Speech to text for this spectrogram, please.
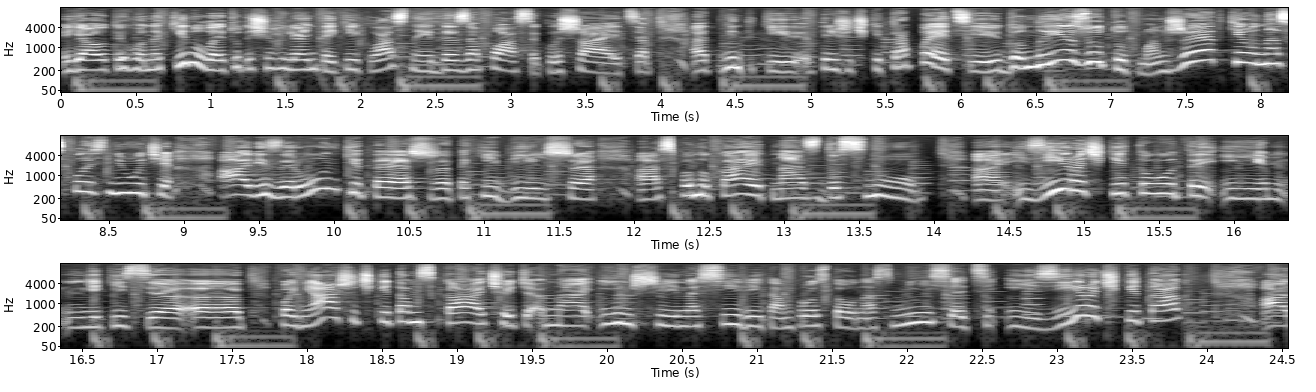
я от його накинула, і тут ще гляньте, який класний, де запасик лишається. А він такий трішечки трапецією донизу. Тут манжетки у нас класнючі, а візерунки теж такі більше а, спонукають нас до сну. І зірочки тут, і якісь е, поняшечки там скачуть на іншій, на сірій, там просто у нас місяць і зірочки, так. А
